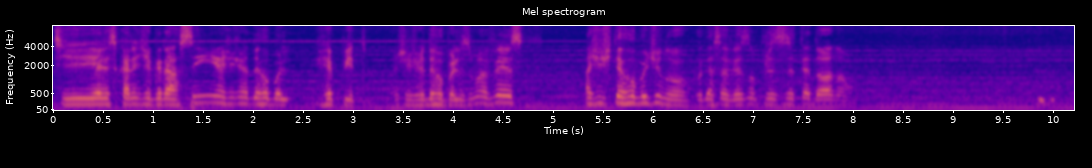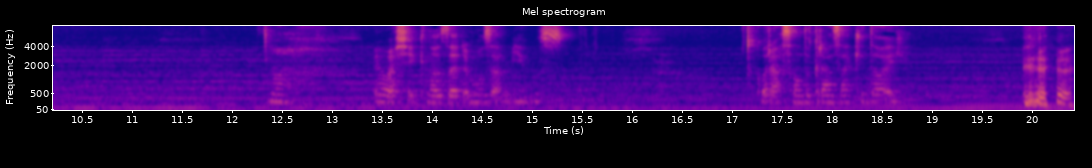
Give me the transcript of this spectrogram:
se eles ficarem de gracinha, a gente já derruba, repito, a gente já derrubou eles uma vez, a gente derruba de novo. Dessa vez não precisa ter dó, não. Ah, eu achei que nós éramos amigos. Coração do Krasak dói.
